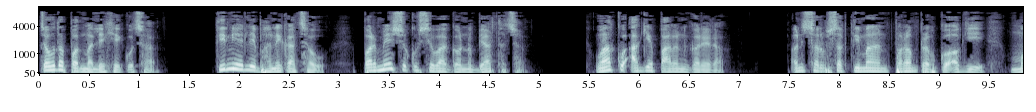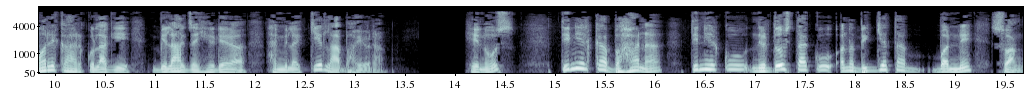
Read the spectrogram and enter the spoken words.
चौध पदमा लेखिएको छ तिमीहरूले भनेका छौ परमेश्वरको सेवा गर्नु व्यर्थ छ। उहाँको आज्ञा पालन गरेर अनि सर्वशक्तिमान परमप्रभुको अघि मरेकाहरूको लागि बिला चाहिँ हिँडेर हामीलाई के लाभ भयो र हेर्नुहोस् तिनीहरूका बहाना तिनीहरूको निर्दोषताको अनभिज्ञता बन्ने स्वाङ।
